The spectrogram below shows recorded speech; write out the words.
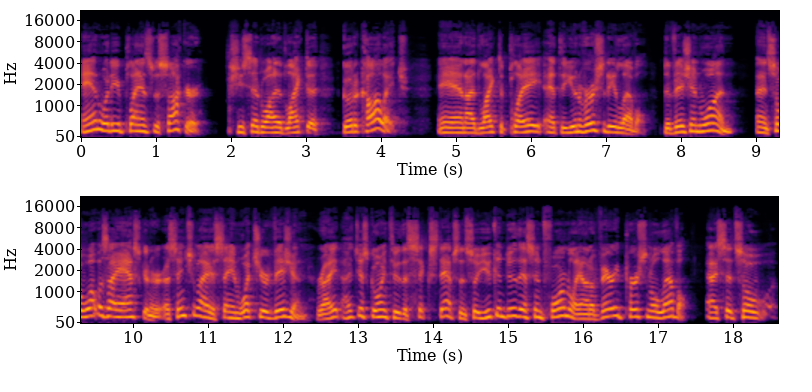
Anne, what are your plans with soccer? She said, well, I'd like to go to college and I'd like to play at the university level, division one. And so, what was I asking her? Essentially, I was saying, What's your vision, right? I was just going through the six steps. And so, you can do this informally on a very personal level. I said, So,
